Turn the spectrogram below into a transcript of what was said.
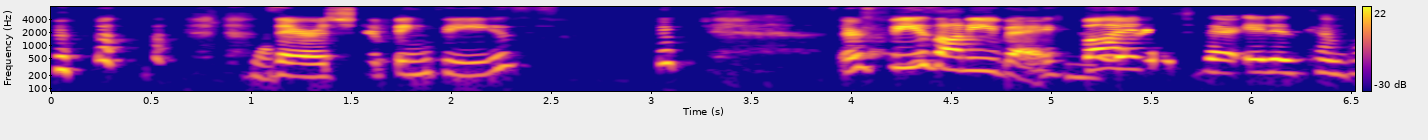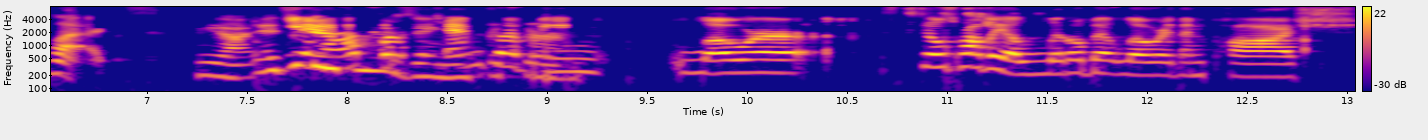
There's shipping fees. There's fees on eBay, but there it is complex. Yeah, it's yeah, but it ends for up sure. being lower, still probably a little bit lower than Posh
